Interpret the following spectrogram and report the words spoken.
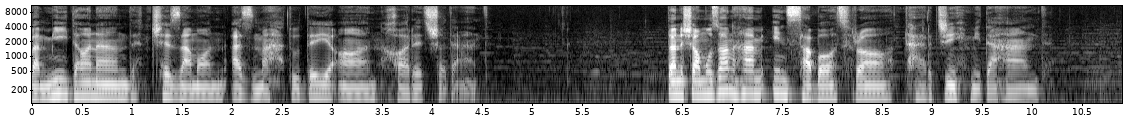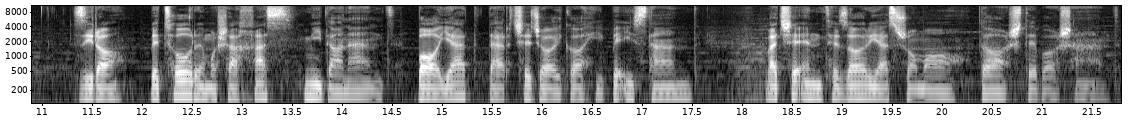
و می‌دانند چه زمان از محدوده آن خارج شده اند دانش آموزان هم این ثبات را ترجیح می دهند زیرا به طور مشخص می دانند باید در چه جایگاهی بایستند و چه انتظاری از شما داشته باشند.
